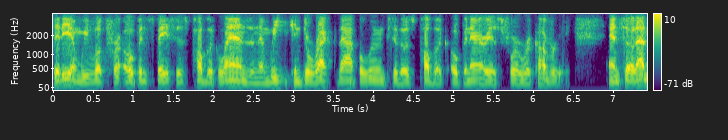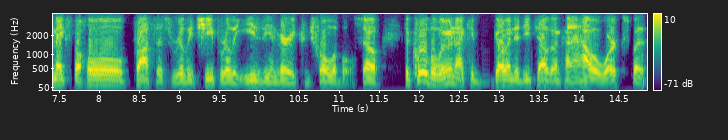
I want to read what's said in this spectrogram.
city and we look for open spaces, public lands, and then we can direct that balloon to those public open areas for recovery. And so that makes the whole process really cheap, really easy, and very controllable. So a cool balloon. I could go into details on kind of how it works, but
